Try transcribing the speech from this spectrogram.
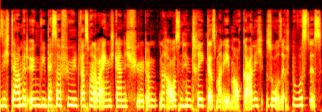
sich damit irgendwie besser fühlt, was man aber eigentlich gar nicht fühlt und nach außen hin trägt, dass man eben auch gar nicht so selbstbewusst ist.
